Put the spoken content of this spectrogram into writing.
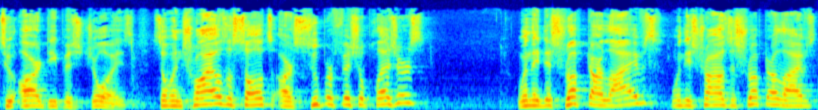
to our deepest joys. So when trials assaults our superficial pleasures, when they disrupt our lives, when these trials disrupt our lives,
